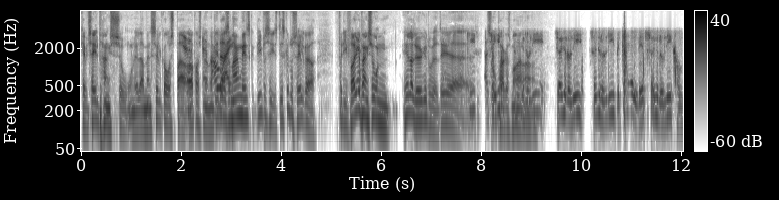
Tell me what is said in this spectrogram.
kapitalpension, eller man selv går og sparer ja, op og sådan noget. Men det er der altså mange mennesker... Lige præcis, det skal du selv gøre. Fordi folkepensionen, held og lykke, du ved, det er to pakker små. Så kan, du lige, så, kan du lige, så kan du lige betale lidt, så kan du lige komme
